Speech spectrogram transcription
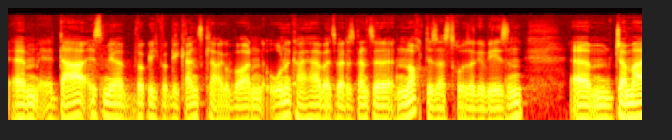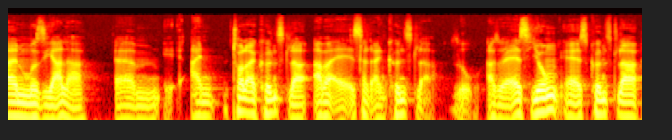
ähm, äh, da ist mir wirklich, wirklich ganz klar geworden, ohne Kai Havertz wäre das Ganze noch desaströser gewesen. Ähm, Jamal Musiala, ähm, ein toller Künstler, aber er ist halt ein Künstler. So. Also er ist jung, er ist Künstler.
